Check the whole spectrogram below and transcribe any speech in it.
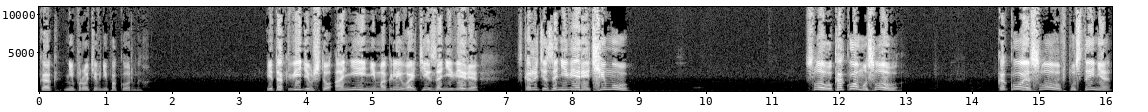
как не против непокорных? Итак, видим, что они не могли войти за неверие. Скажите, за неверие чему? Слову, какому слову? Какое слово в пустыне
